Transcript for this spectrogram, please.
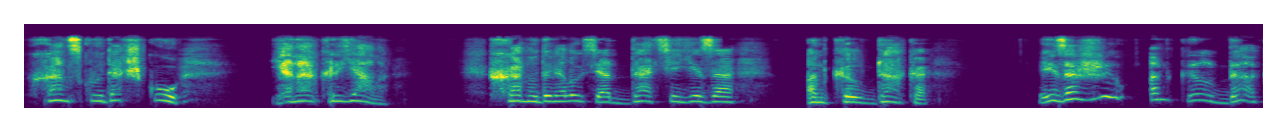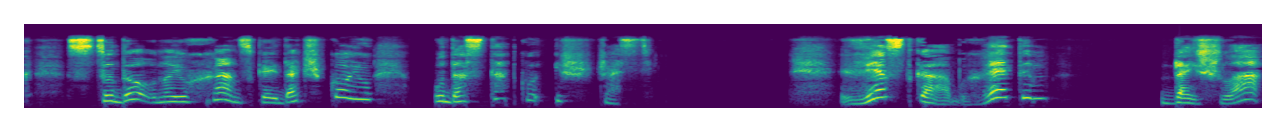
ханскую дачку. Яна крыяла. Хану давялося аддаць яе за анкылдака. І зажыў анкылдак з цудоўнаю ханскай дачкою у дастатку і шчасці. Вестка аб гэтым дайшла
